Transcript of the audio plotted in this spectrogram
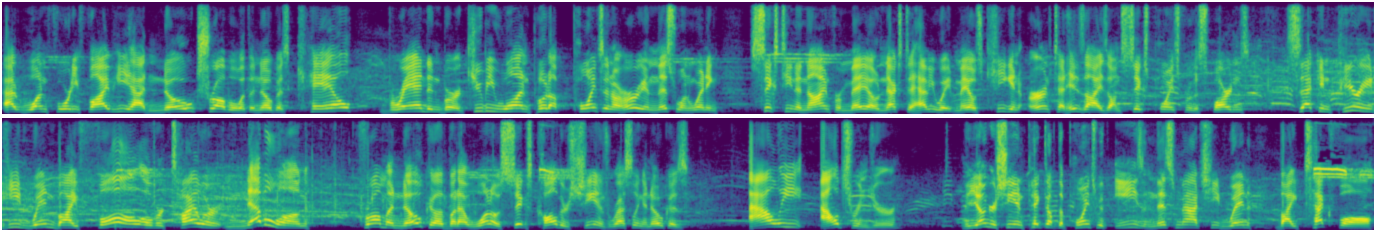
at 145. He had no trouble with Anoka's Kale Brandenburg. QB1 put up points in a hurry in this one, winning 16 to 9 for Mayo. Next to heavyweight Mayo's Keegan Ernst had his eyes on six points for the Spartans. Second period, he'd win by fall over Tyler Nebelung from Anoka, but at 106, Calder Sheehan's wrestling Anoka's Ali Altringer. The younger Sheehan picked up the points with ease. In this match, he'd win by tech fall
